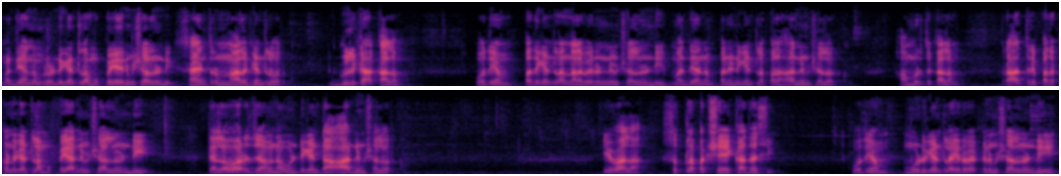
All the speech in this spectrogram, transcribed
మధ్యాహ్నం రెండు గంటల ముప్పై ఐదు నిమిషాల నుండి సాయంత్రం నాలుగు గంటల వరకు. గులికా కాలం ఉదయం పది గంటల నలభై రెండు నిమిషాల నుండి మధ్యాహ్నం పన్నెండు గంటల పదహారు నిమిషాల వరకు. అమృతకాలం. రాత్రి పదకొండు గంటల ముప్పై ఆరు నిమిషాల నుండి తెల్లవారుజామున ఒంటి గంట ఆరు నిమిషాల వరకు. ఇవాళ శుక్లపక్ష ఏకాదశి. ఉదయం మూడు గంటల ఇరవై ఒక్క నిమిషాల నుండి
